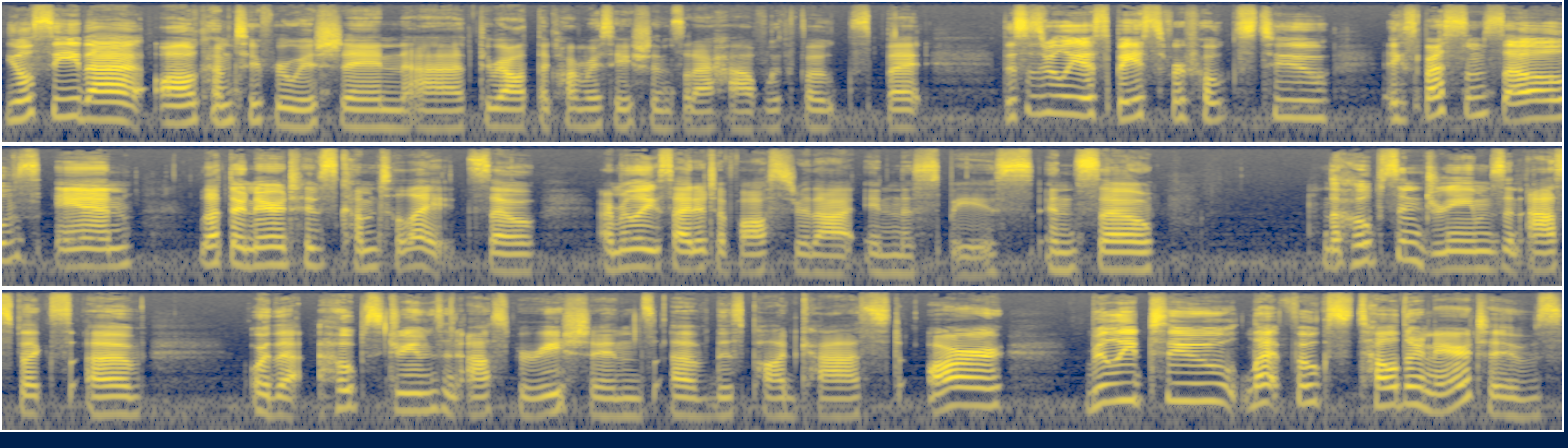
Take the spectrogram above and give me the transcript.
you'll see that all come to fruition uh, throughout the conversations that I have with folks. But this is really a space for folks to express themselves and let their narratives come to light. So I'm really excited to foster that in this space. And so the hopes and dreams and aspects of, or the hopes, dreams, and aspirations of this podcast are really to let folks tell their narratives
